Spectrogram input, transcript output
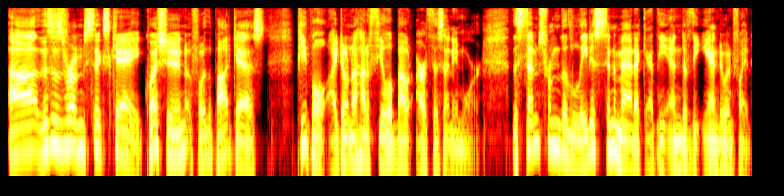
Uh, this is from 6K. Question for the podcast. People, I don't know how to feel about Arthas anymore. This stems from the latest cinematic at the end of the Anduin fight.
